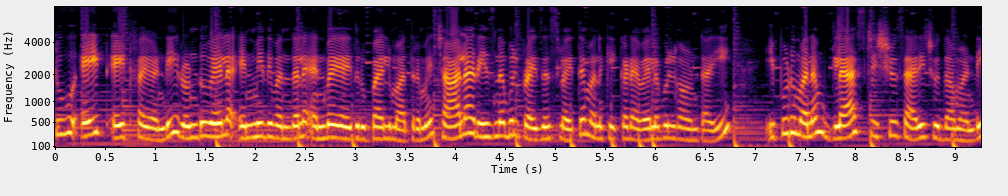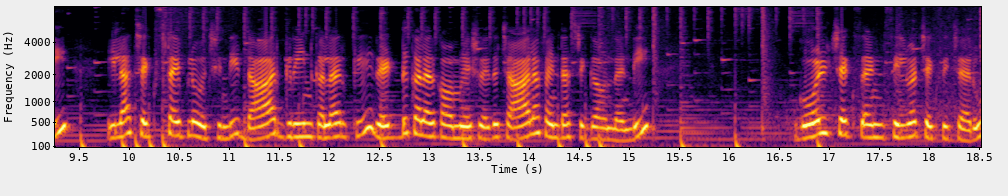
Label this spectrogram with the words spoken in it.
టూ ఎయిట్ ఎయిట్ ఫైవ్ అండి. రెండు వేల ఎనిమిది వందల ఎనభై ఐదు రూపాయలు మాత్రమే. చాలా రీజనబుల్ ప్రైజెస్లో అయితే మనకి ఇక్కడ అవైలబుల్గా ఉంటాయి. ఇప్పుడు మనం గ్లాస్ టిష్యూ శారీ చూద్దామండి. ఇలా చెక్స్ టైప్లో వచ్చింది. డార్క్ గ్రీన్ కలర్కి రెడ్ కలర్ కాంబినేషన్ అయితే చాలా ఫెంటాస్టిక్గా ఉందండి. Gold checks and silver checks ఇచ్చారు.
